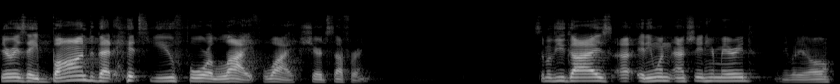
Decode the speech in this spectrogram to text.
there is a bond that hits you for life. Why? Shared suffering. Some of you guys, uh, anyone actually in here married? Anybody at all?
